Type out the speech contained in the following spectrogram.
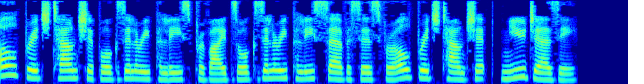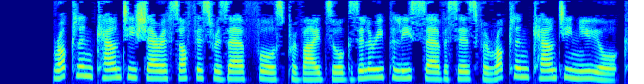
Old Bridge Township Auxiliary Police provides auxiliary police services for Old Bridge Township, New Jersey. Rockland County Sheriff's Office Reserve Force provides auxiliary police services for Rockland County, New York.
